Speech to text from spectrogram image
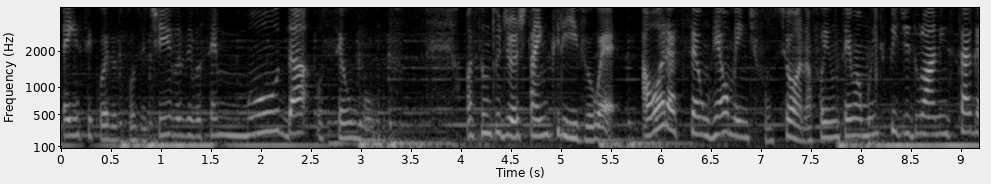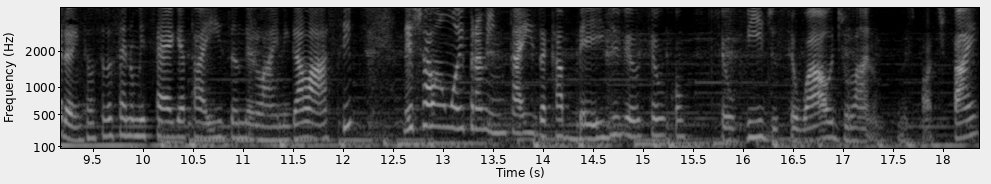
pense coisas positivas e você muda o seu mundo. O assunto de hoje está incrível, é a oração realmente funciona? Foi um tema muito pedido lá no Instagram. Então, se você não me segue, é Thaís Underline Galassi. Deixa lá um oi para mim, Thaís. Acabei de ver o seu, seu vídeo, seu áudio lá no, no Spotify.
